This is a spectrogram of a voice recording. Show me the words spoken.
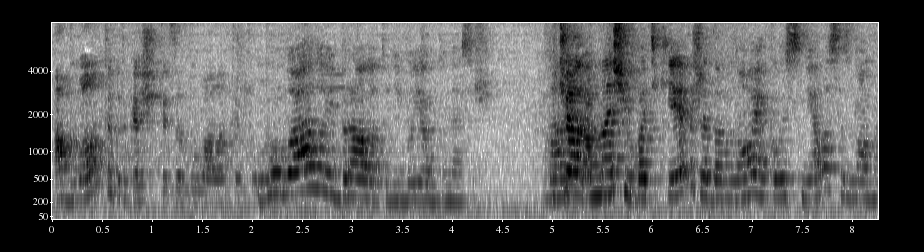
а бувало в тебе таке, що ти забувала, типу? Бувало і брала тоді, бо як донесеш. Хоча наші батьки вже давно, я колись сміялася з мами,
